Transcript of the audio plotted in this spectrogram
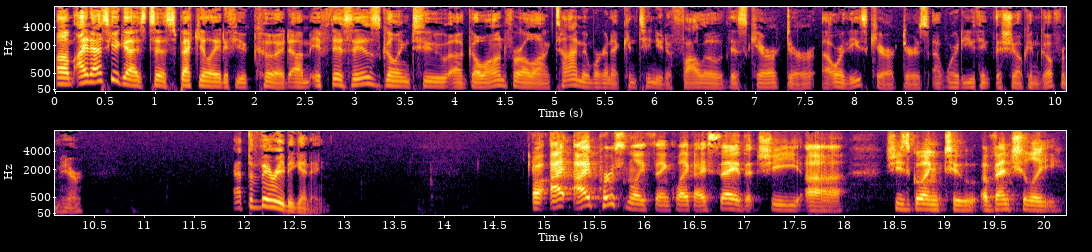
Um, I'd ask you guys to speculate if you could. Um, if this is going to uh, go on for a long time and we're going to continue to follow this character uh, or these characters, uh, where do you think the show can go from here? At the very beginning. Well, I, I personally think, like I say, that she uh, she's going to eventually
